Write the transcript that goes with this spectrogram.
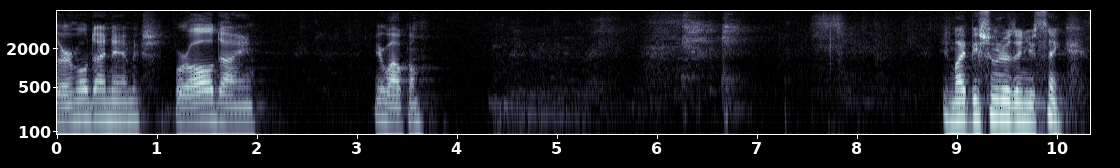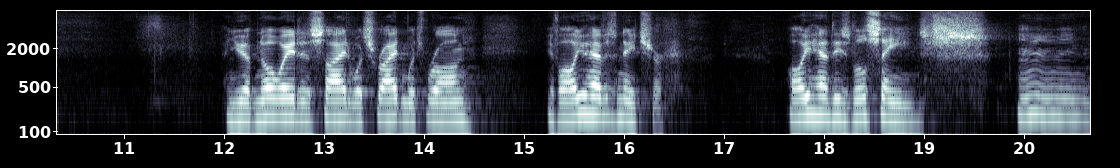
thermodynamics. We're all dying. You're welcome. It might be sooner than you think. And you have no way to decide what's right and what's wrong if all you have is nature. All you have these little sayings. Mm.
